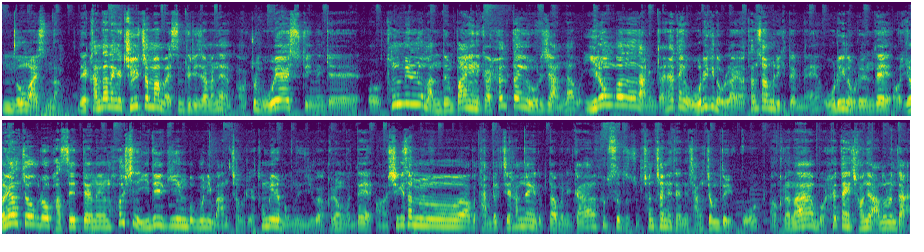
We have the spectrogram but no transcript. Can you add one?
음, 너무 맛있습니다. 네, 간단하게 주의점만 말씀드리자면은 어, 좀 오해할 수도 있는 게 어, 통밀로 만든 빵이니까 혈당이 오르지 않나? 뭐 이런 거는 아닙니다. 혈당이 오르긴 올라요. 탄수화물이기 때문에 오르긴 오르는데 어, 영양적으로 봤을 때는 훨씬 이득인 부분이 많죠. 우리가 통밀을 먹는 이유가 그런 건데 어, 식이섬유하고 단백질 함량이 높다 보니까 흡수도 좀 천천히 되는 장점도 있고 어, 그러나 뭐 혈당이 전혀 안 오른다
